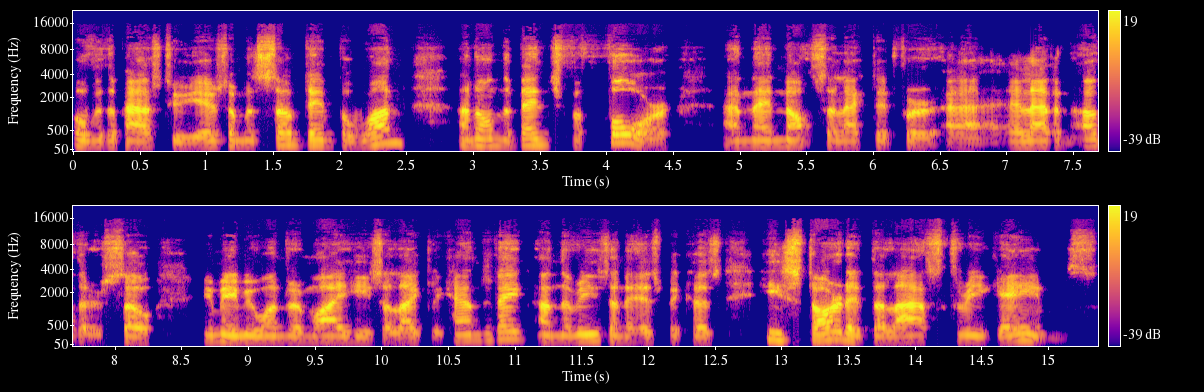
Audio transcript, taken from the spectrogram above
over the past two years and was subbed in for one and on the bench for four and then not selected for uh, 11 others. So you may be wondering why he's a likely candidate. And the reason is because he started the last three games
